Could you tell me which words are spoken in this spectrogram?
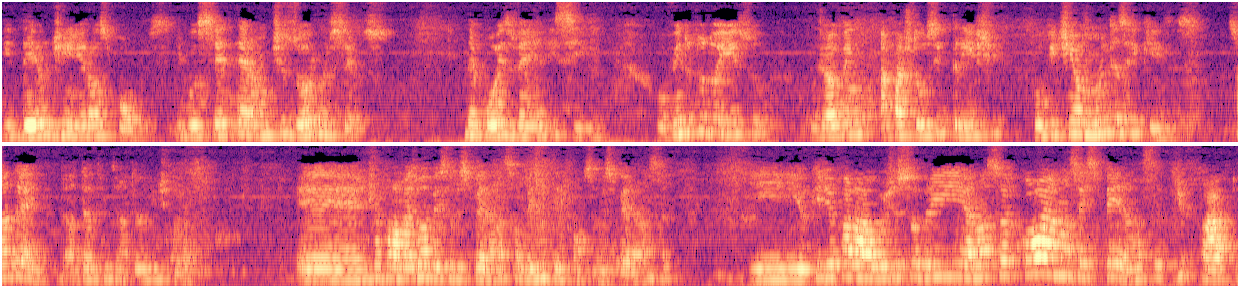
e dê o dinheiro aos pobres, e você terá um tesouro nos céus. Depois venha e siga. Ouvindo tudo isso, o jovem afastou-se triste, porque tinha muitas riquezas. Só até até o 30, até o 22. É, a gente vai falar mais uma vez sobre esperança, ao mesmo tempo falando sobre esperança. E eu queria falar hoje sobre a nossa, qual é a nossa esperança de fato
